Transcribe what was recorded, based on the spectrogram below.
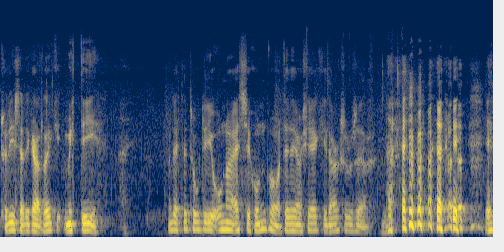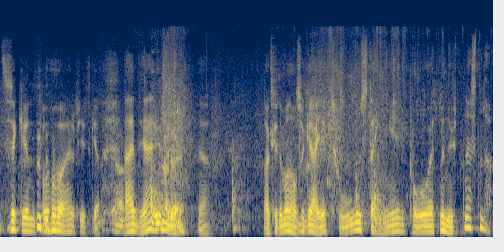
Så de setter jeg aldri midt i. Men dette tok de jo under ett sekund på. Det gjør ikke jeg i dag, som du ser. Et sekund på hver fisk, ja. Ja. Nei, det er utrolig. Ja. Da kunne man altså greie to stenger på et minutt nesten, da.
